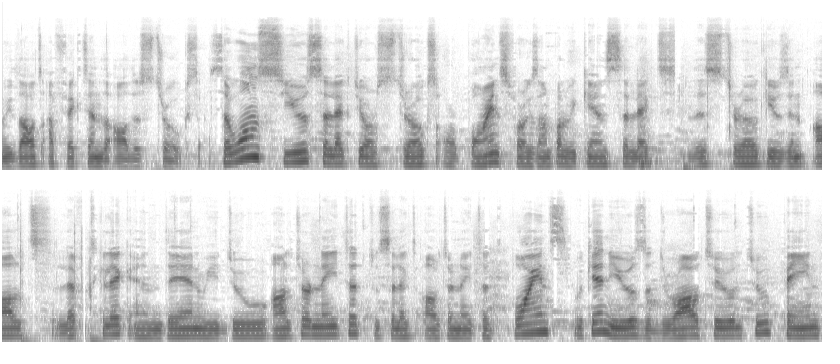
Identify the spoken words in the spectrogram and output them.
without affecting the other strokes. So once you select your strokes or points, for example, we can select this stroke using alt left click and then we do alternated to select alternated points. We can use the draw tool to paint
